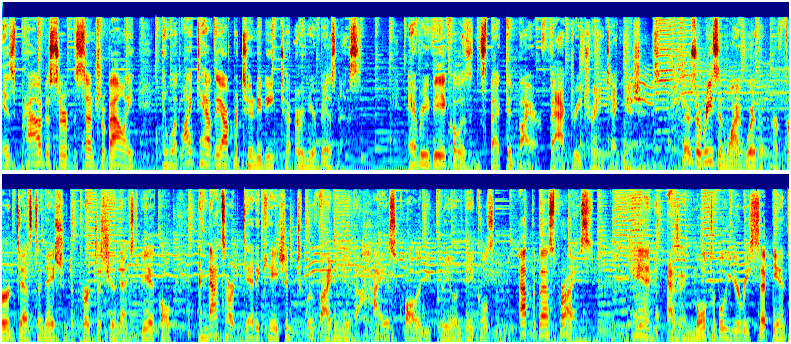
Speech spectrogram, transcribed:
is proud to serve the Central Valley and would like to have the opportunity to earn your business. Every vehicle is inspected by our factory trained technicians. There's a reason why we're the preferred destination to purchase your next vehicle, and that's our dedication to providing you the highest quality pre owned vehicles at the best price. And as a multiple year recipient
